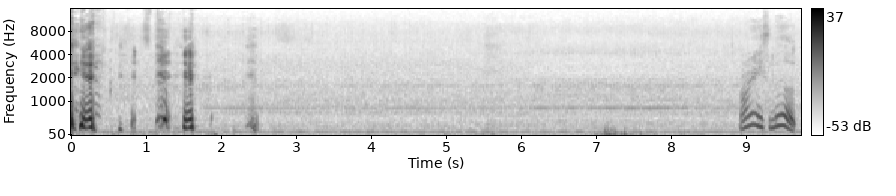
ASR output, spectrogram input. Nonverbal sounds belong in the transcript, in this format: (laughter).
(laughs) Alright, look.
